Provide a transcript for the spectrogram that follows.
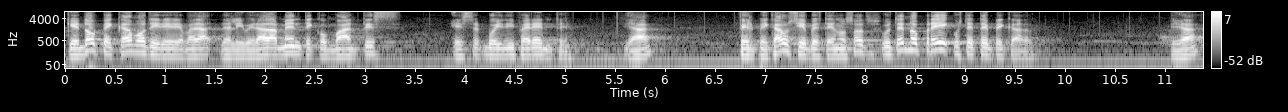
Que no pecamos deliberadamente como antes es muy diferente, ¿ya? El pecado siempre está en nosotros. Usted no predica, usted está en pecado, ¿ya?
